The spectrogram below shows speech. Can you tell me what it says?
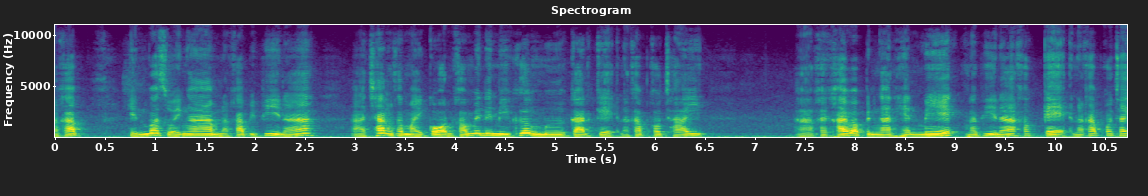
นะครับ เห็นว่าสวยงามนะครับพี่ๆนะอ่าช่างสมัยก่อนเขาไม่ได้มีเครื่องมือการแกะนะครับเขาใช้อ่าคล้ายๆว่าเป็นงานแฮนด์เมดนะพี่นะเขาแกะนะครับเขาใช้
